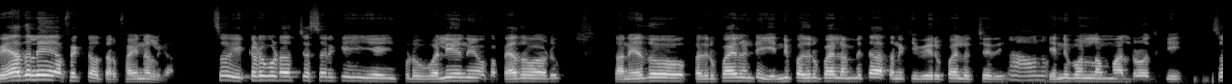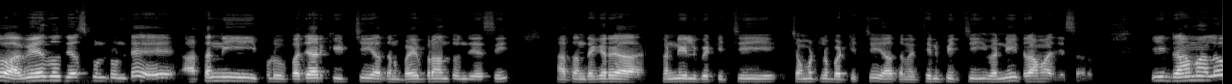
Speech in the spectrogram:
పేదలే ఎఫెక్ట్ అవుతారు ఫైనల్గా. సో ఇక్కడ కూడా వచ్చేసరికి ఇప్పుడు వలి అనే ఒక పేదవాడు తను ఏదో పది రూపాయలు అంటే ఎన్ని పది రూపాయలు అమ్మితే అతనికి వెయ్యి రూపాయలు వచ్చేది. ఎన్ని పనులు అమ్మాలి రోజుకి. సో అవేదో చేసుకుంటుంటే అతన్ని ఇప్పుడు బజార్కి ఇచ్చి అతను భయభ్రాంతం చేసి అతని దగ్గర కన్నీళ్ళు పెట్టించి చెమటలు పట్టించి అతను తినిపించి ఇవన్నీ డ్రామా చేశారు. ఈ డ్రామాలో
